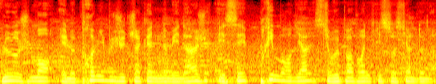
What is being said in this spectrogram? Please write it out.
le logement est le premier budget de chacun de nos ménages et c'est primordial si on veut pas avoir une crise sociale demain.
